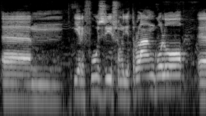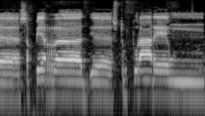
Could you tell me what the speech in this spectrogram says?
ehm, i refusi sono dietro l'angolo, eh, saper eh, strutturare un,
